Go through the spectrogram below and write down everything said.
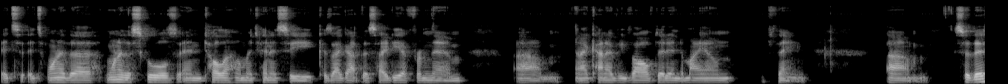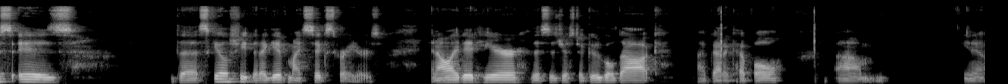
it's it's one of the one of the schools in Tullahoma, Tennessee, because I got this idea from them, um, and I kind of evolved it into my own thing. Um, so this is the scale sheet that I give my sixth graders, and all I did here, this is just a Google Doc. I've got a couple, um, you know,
